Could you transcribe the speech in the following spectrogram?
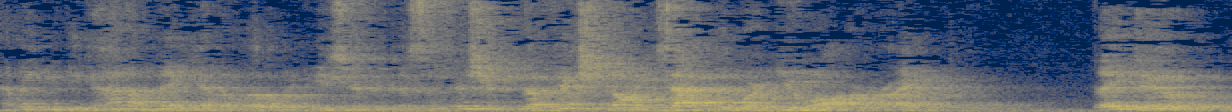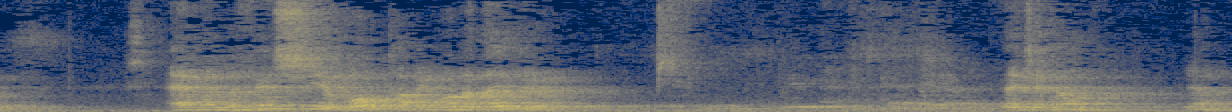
I mean, you gotta make it a little bit easier because the fish the fish know exactly where you are, right? They do. And when the fish see a boat coming, what do they do? They take off. Yeah.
